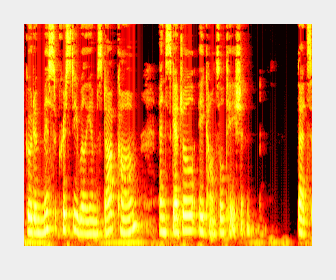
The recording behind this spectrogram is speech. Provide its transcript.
Go to mschristiewilliams.com and schedule a consultation. That's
